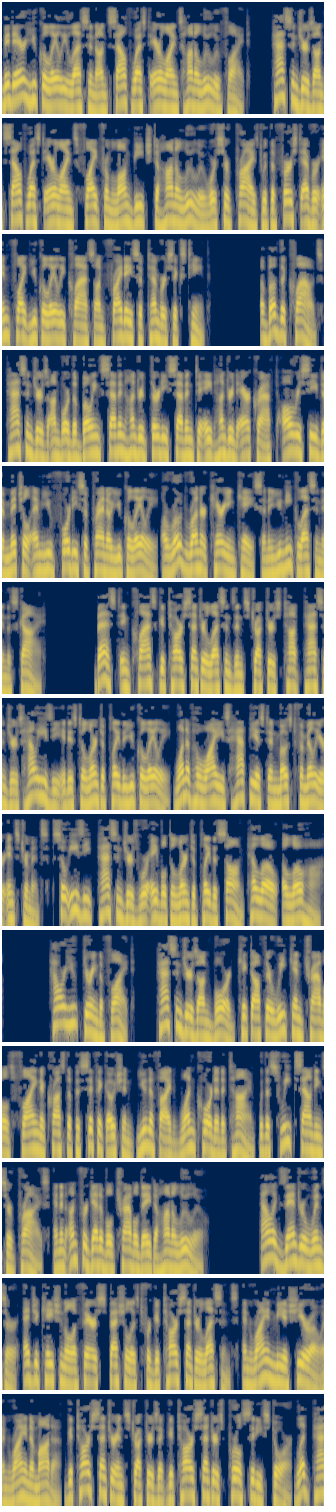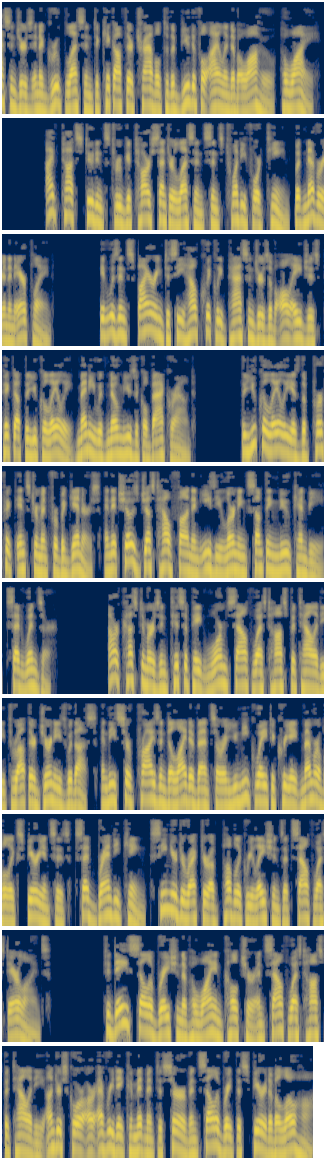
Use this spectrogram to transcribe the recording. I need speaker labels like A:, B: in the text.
A: Mid-air ukulele lesson on Southwest Airlines Honolulu flight. Passengers on Southwest Airlines flight from Long Beach to Honolulu were surprised with the first ever in-flight ukulele class on Friday, September 16. Above the clouds, passengers on board the Boeing 737-800 aircraft all received a Mitchell MU-40 soprano ukulele, a road runner carrying case and a unique lesson in the sky. Best-in-class Guitar Center lessons instructors taught passengers how easy it is to learn to play the ukulele, one of Hawaii's happiest and most familiar instruments, so easy, passengers were able to learn to play the song, Hello, Aloha. How are you, during the flight. Passengers on board kicked off their weekend travels flying across the Pacific Ocean, unified, one chord at a time, with a sweet-sounding surprise, and an unforgettable travel day to Honolulu. Alexandra Windsor, Educational Affairs Specialist for Guitar Center Lessons, and Ryan Miyashiro and Ryan Amada, Guitar Center instructors at Guitar Center's Pearl City store, led passengers in a group lesson to kick off their travel to the beautiful island of Oahu, Hawaii. I've taught students through Guitar Center lessons since 2014, but never in an airplane. It was inspiring to see how quickly passengers of all ages picked up the ukulele, many with no musical background. The ukulele is the perfect instrument for beginners, and it shows just how fun and easy learning something new can be, said Windsor. Our customers anticipate warm Southwest hospitality throughout their journeys with us, and these surprise and delight events are a unique way to create memorable experiences, said Brandy King, Senior Director of Public Relations at Southwest Airlines. Today's celebration of Hawaiian culture and Southwest hospitality underscore our everyday commitment to serve and celebrate the spirit of aloha.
